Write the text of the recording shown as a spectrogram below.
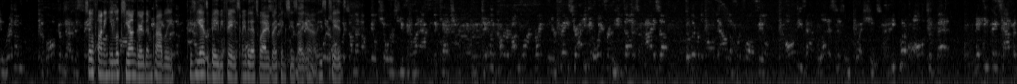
in rhythm. The ball comes out of the So funny. He looks younger than probably because he has a baby face. Maybe that's why everybody thinks he's like, oh, these kids. On that upfield shoulder so you can run after the catch. Jalen Carter unblocked right in your face here. How do you get away from him? He does. Eyes up. Deliver the ball down the football field. All these athleticism questions. He put them all to bed. Making things happen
